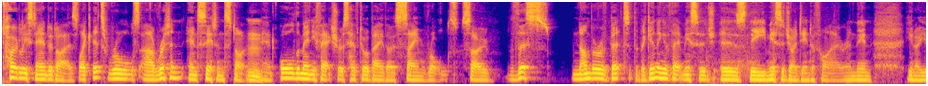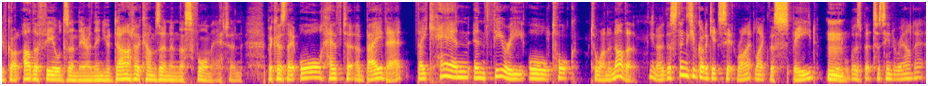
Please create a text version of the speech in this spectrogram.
totally standardized. Like its rules are written and set in stone, mm. and all the manufacturers have to obey those same rules. So this number of bits at the beginning of that message is the message identifier and then you know you've got other fields in there and then your data comes in in this format and because they all have to obey that they can in theory all talk to one another you know there's things you've got to get set right like the speed mm. all those bits are sent around at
